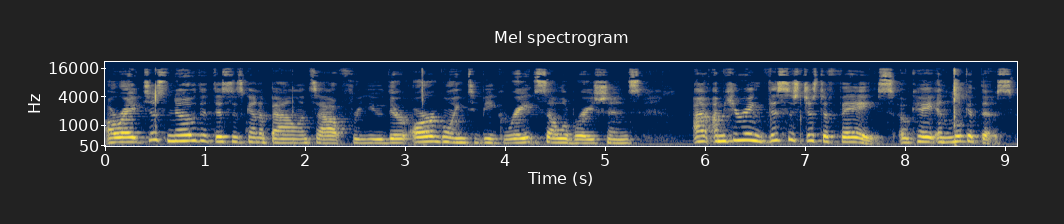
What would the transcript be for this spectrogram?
All right, just know that this is going to balance out for you. There are going to be great celebrations. I'm hearing this is just a phase, okay? And look at this.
